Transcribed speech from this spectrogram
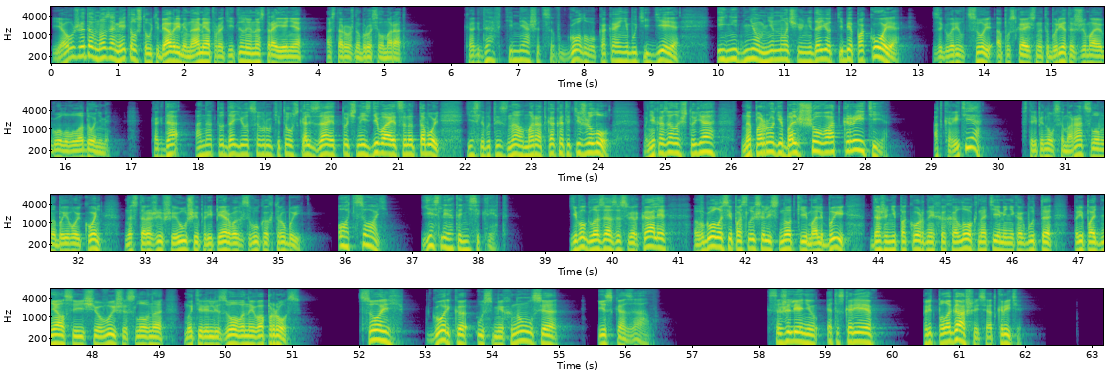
Я уже давно заметил, что у тебя временами отвратительное настроение, осторожно бросил Марат. Когда втемяшится в голову какая-нибудь идея и ни днем, ни ночью не дает тебе покоя, заговорил Цой, опускаясь на табурет и сжимая голову ладонями. Когда она то дается в руки, то ускользает, точно издевается над тобой. Если бы ты знал, Марат, как это тяжело. Мне казалось, что я на пороге большого открытия. Открытия? Встрепенулся Марат, словно боевой конь, настороживший уши при первых звуках трубы. «О, Цой! Если это не секрет!» Его глаза засверкали, в голосе послышались нотки мольбы, даже непокорный хохолок на темени как будто приподнялся еще выше, словно материализованный вопрос. Цой горько усмехнулся и сказал. «К сожалению, это скорее предполагавшееся открытие.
